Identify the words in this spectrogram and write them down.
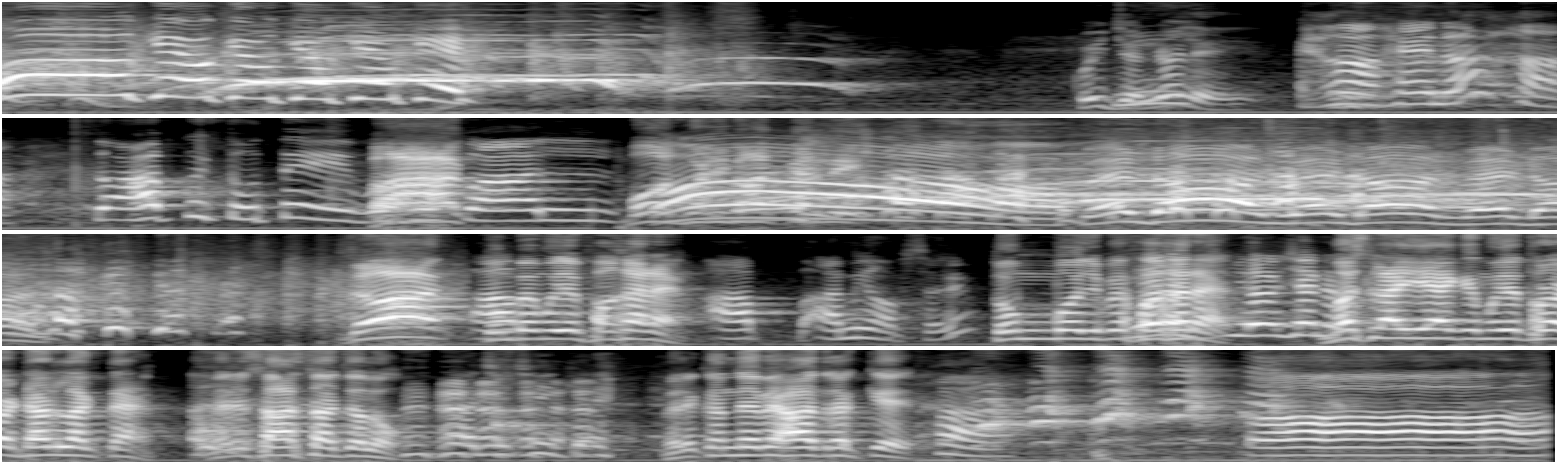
Okay okay okay okay. Okay कोई जनरल है हाँ है ना? हाँ। तो आप कोई तोते गोपाल। बहुत बड़ी बात कर दी well done well done well done जवान तुम पे मुझे फखर है। आप आर्मी ऑफिसर हैं? तुम मुझे पे फखर है। मसला ये है कि मुझे थोड़ा डर लगता है। मेरे साथ साथ चलो। अच्छा ठीक है। मेरे कंधे पे हाथ रख के। हाँ। आ,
